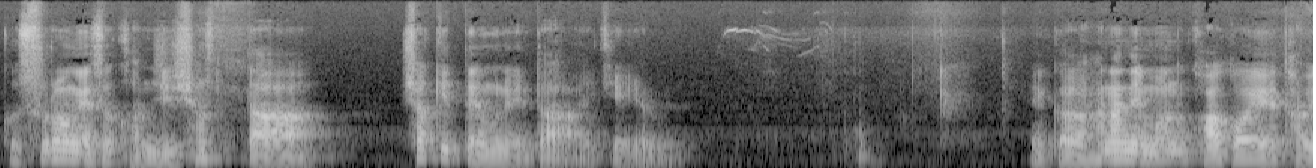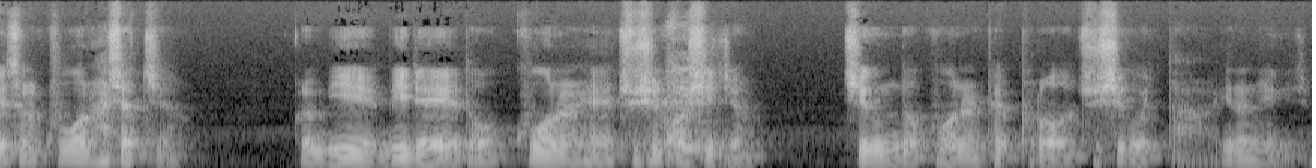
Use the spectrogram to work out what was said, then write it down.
그 수렁에서 건지셨다, 셨기 때문이다 이렇게 얘기합니다. 그러니까 하나님은 과거에 다윗을 구원하셨죠. 그럼 미, 미래에도 구원을 해 주실 것이죠. 지금도 구원을 베풀어 주시고 있다 이런 얘기죠.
